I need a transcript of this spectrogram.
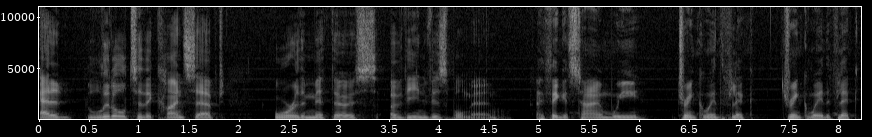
added little to the concept or the mythos of the Invisible Man. I think it's time we drink away the flick. Drink away the flick.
